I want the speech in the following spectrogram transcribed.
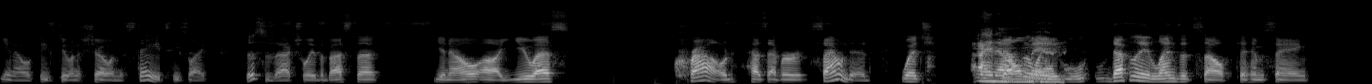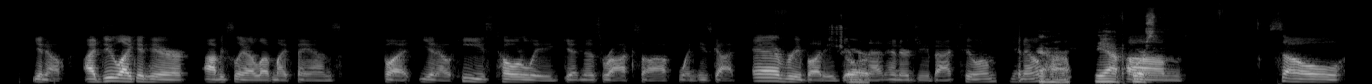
you know, if he's doing a show in the states, he's like, this is actually the best that you know, a U.S. crowd has ever sounded." Which I know, definitely, man. definitely lends itself to him saying, you know, I do like it here. Obviously, I love my fans, but you know, he's totally getting his rocks off when he's got everybody sure. giving that energy back to him. You know, uh-huh. yeah, of course. Um, so,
